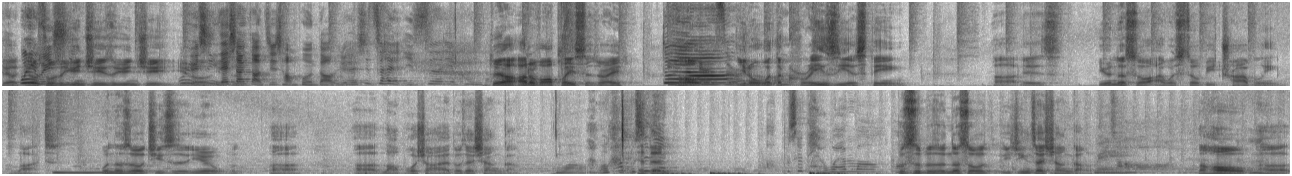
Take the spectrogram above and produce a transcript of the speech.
Yeah, 我以为你要说是是运气是运气我 you 以为 know, 是你在也是香港机场碰到的，原来是在以色列碰到。对啊，out of all places, right? 然后 you know what the Israel craziest thing uh, is？因为那时候 I would still be traveling a lot、我那时候其实因为我呃呃老婆小孩都在香港 Wow. Okay. 不是，and then 不是台湾吗？不是不是那时候已经在香港了。 Right. 然后呃，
